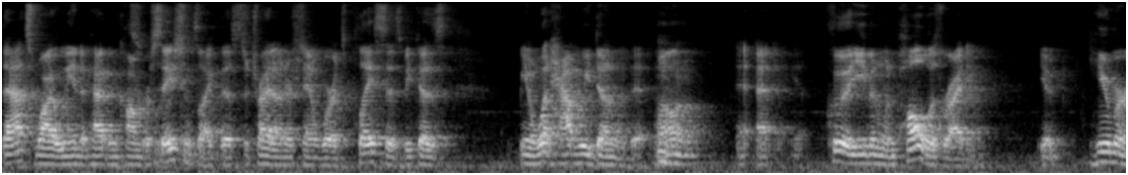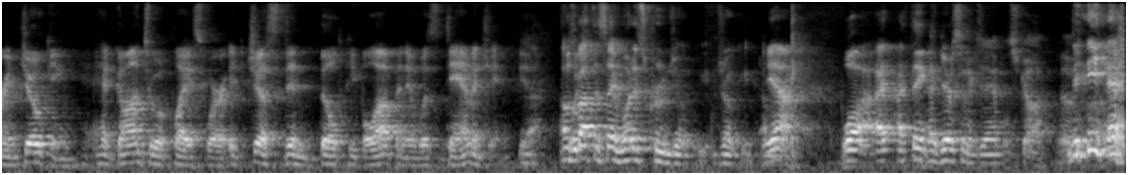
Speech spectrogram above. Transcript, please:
that's why we end up having conversations like this to try to understand where its place is. Because, you know, what have we done with it? Well, uh-huh. clearly, even when Paul was writing, you know, humor and joking had gone to a place where it just didn't build people up and it was damaging. Yeah. I was Which, about to say, what is crude joking? I mean, yeah. Well, I, I think. Yeah, give us an example, Scott. yeah.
